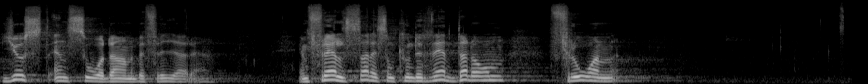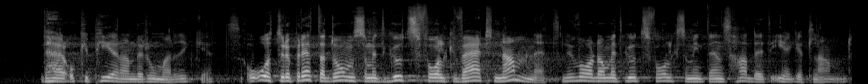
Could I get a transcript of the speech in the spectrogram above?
just en sådan befriare. En frälsare som kunde rädda dem från det här ockuperande romarriket och återupprätta dem som ett Guds folk värt namnet. Nu var de ett Guds folk som inte ens hade ett eget land.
